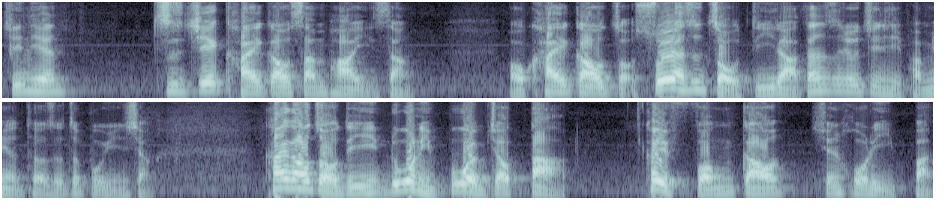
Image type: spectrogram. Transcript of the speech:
今天直接开高三趴以上哦。开高走，虽然是走低啦，但是就近期盘面的特色，这不影响。开高走低，如果你部位比较大。可以逢高先获利一半，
